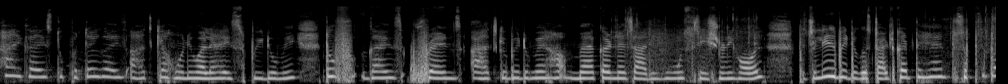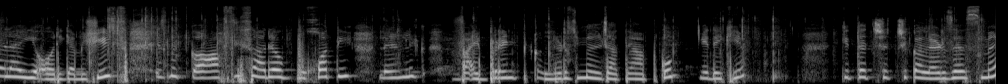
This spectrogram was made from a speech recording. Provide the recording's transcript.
हाय गाइस तो पता है गाइस आज क्या होने वाला है इस वीडियो में? तो गाइस फ्रेंड्स आज के वीडियो में हम, मैं करने जा रही हूँ स्टेशनरी हॉल तो चलिए इस वीडियो को स्टार्ट करते हैं। तो सबसे पहला है ये ऑरिगेमी शीट्स इसमें काफ़ी सारे, बहुत ही लाइक वाइब्रेंट कलर्स मिल जाते हैं आपको। ये देखिए, कितने अच्छे अच्छे कलर्स हैं इसमें।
